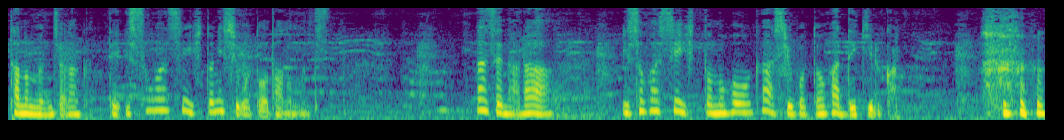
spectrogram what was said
頼むんじゃなくて忙しい人に仕事を頼むんです。なぜなら忙しい人の方が仕事ができるから。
